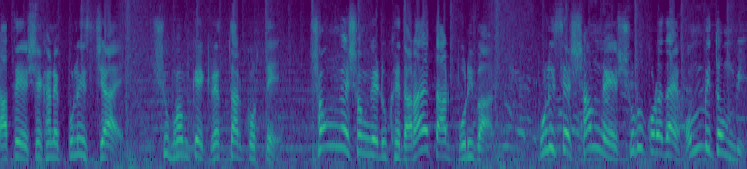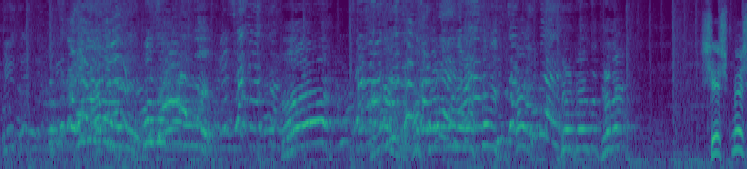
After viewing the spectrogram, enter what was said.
রাতে সেখানে পুলিশ যায় শুভমকে গ্রেফতার করতে। সঙ্গে সঙ্গে রুখে দাঁড়ায় তার পরিবার। পুলিশের সামনে শুরু করে দেয় হম্বিতম্বি। শেষমেশ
